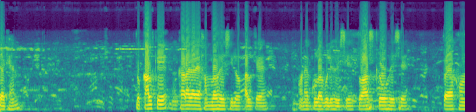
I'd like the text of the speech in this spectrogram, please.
দেখেন। তো কালকে কারাগারে হামলা হয়েছিল, কালকে অনেক গোলাগুলি হয়েছে, তো আজকেও হয়েছে। তো এখন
